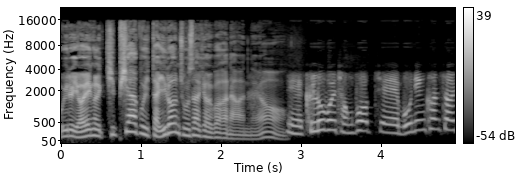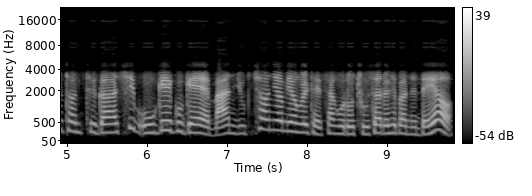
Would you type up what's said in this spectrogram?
오히려 여행을 기피하고 있다 이런 조사 결과가 나왔네요. 네, 글로벌 정보업체 모닝 컨설턴트가 15개국의 1만 6천여 명을 대상으로 조사를 해봤는데요.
